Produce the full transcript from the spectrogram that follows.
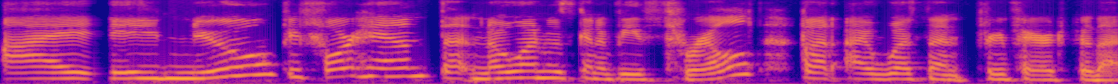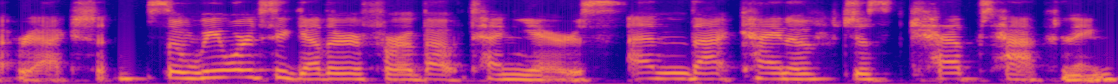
I knew beforehand that no one was going to be thrilled, but I wasn't prepared for that reaction. So we were together for about 10 years. And that kind of just kept kept happening.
